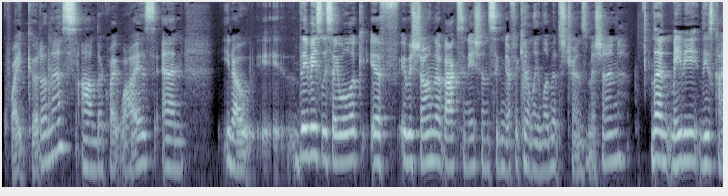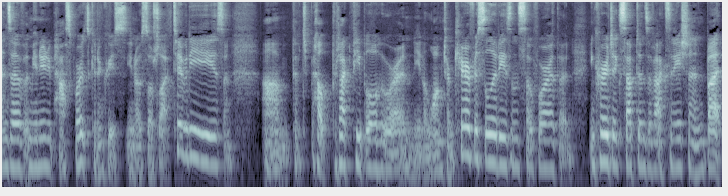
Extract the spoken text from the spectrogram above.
quite good on this um, they're quite wise and you know they basically say well look if it was shown that vaccination significantly limits transmission then maybe these kinds of immunity passports could increase, you know, social activities and um, help protect people who are in, you know, long-term care facilities and so forth, and encourage acceptance of vaccination. But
